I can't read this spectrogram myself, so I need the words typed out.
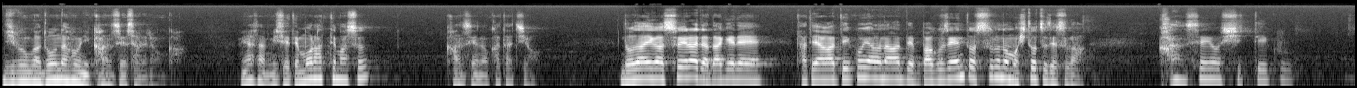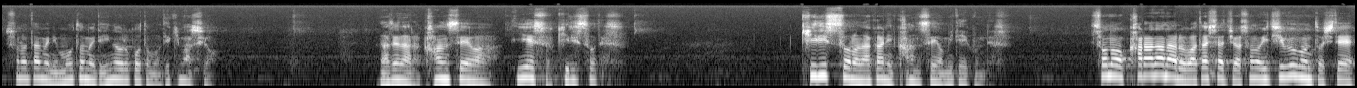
自分がどんなふうに完成されるのか。皆さん見せてもらってます？完成の形を。土台が据えられただけで立て上がっていくんやろなって漠然とするのも一つですが完成を知っていく。そのために求めて祈ることもできますよ。なぜなら完成はイエス・キリストです。キリストの中に完成を見ていくんです。その体なる私たちはその一部分として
